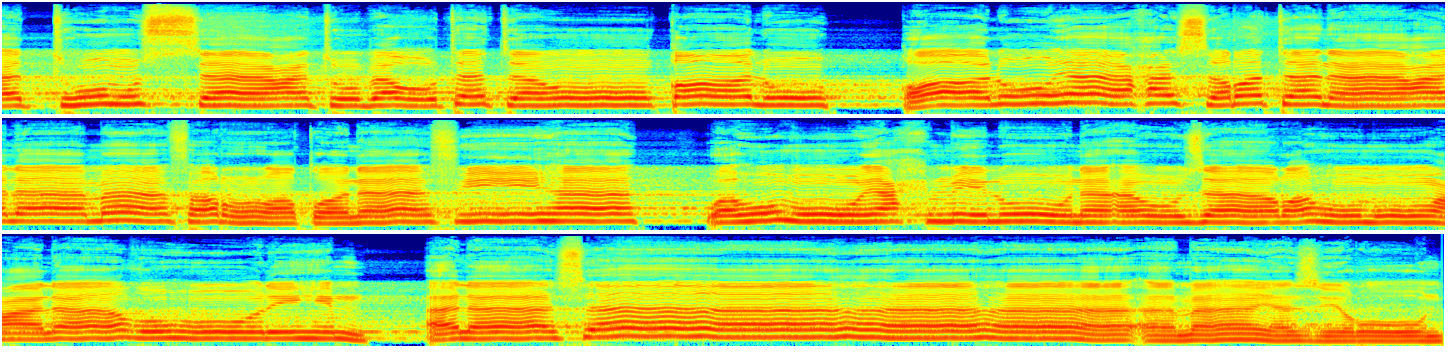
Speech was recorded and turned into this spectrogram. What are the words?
جاءتهم الساعة بغتة قالوا قالوا يا حسرتنا على ما فرطنا فيها وهم يحملون أوزارهم على ظهورهم. ألا ساء ما يزرون.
